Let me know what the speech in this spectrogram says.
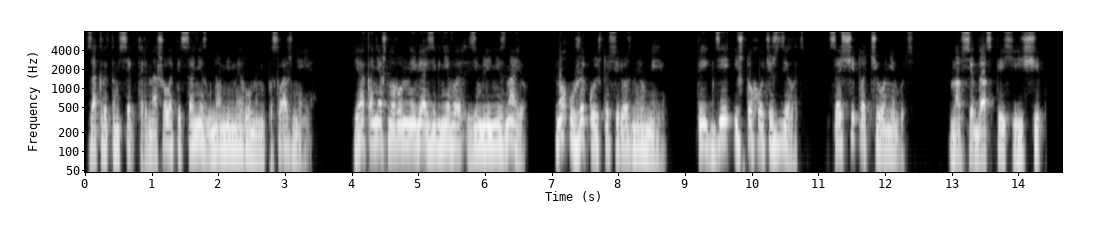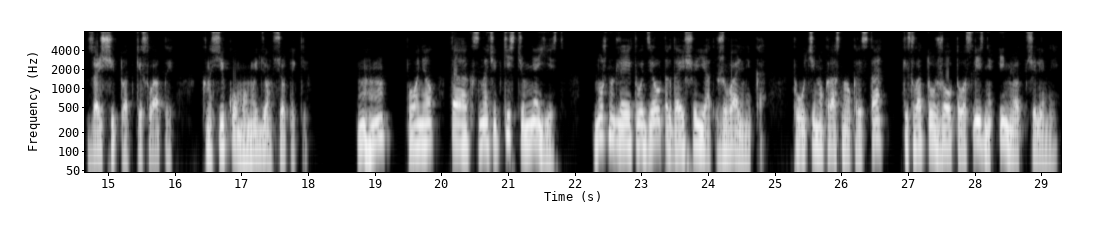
в закрытом секторе нашел описание с гномими рунами посложнее. Я, конечно, рунные вязи гнева земли не знаю, но уже кое-что серьезное умею. Ты где и что хочешь сделать? Защиту от чего-нибудь? На все доспехи и щит, защиту от кислоты. К насекомым идем все-таки. Угу, понял. Так, значит, кисть у меня есть. Нужно для этого дела тогда еще яд, жевальника, паутину красного креста, кислоту желтого слизня и мед пчелиный.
